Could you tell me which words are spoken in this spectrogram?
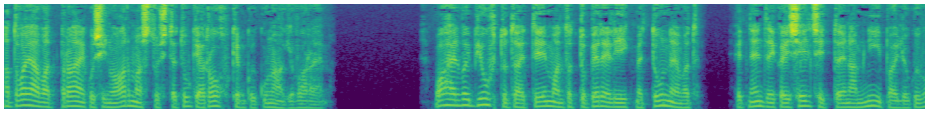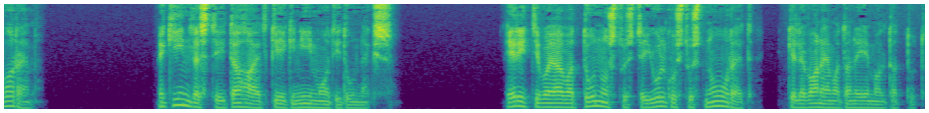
Nad vajavad praegu sinu armastust ja tuge rohkem kui kunagi varem. vahel võib juhtuda, et eemaldatu pereliikmed tunnevad, et nendega ei seltsita enam nii palju kui varem me kindlasti ei taha, et keegi niimoodi tunneks. eriti vajavad tunnustust ja julgustust noored, kelle vanemad on eemaldatud.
